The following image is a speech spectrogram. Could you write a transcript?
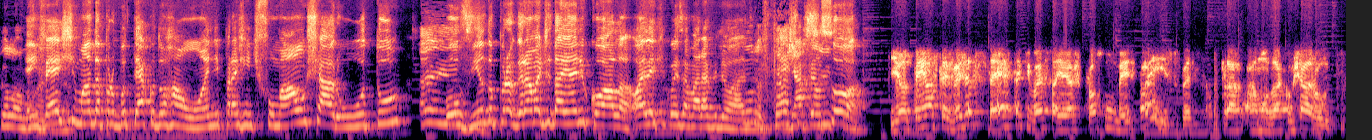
Pelo amor de Investe e manda pro Boteco do Raoni pra gente fumar um charuto É ouvindo o programa de Daiane Cola. Olha que coisa maravilhosa. Fecha Já pensou? ciclo. E eu tenho a cerveja certa que vai sair acho, próximo mês para isso, para harmonizar com o charuto,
